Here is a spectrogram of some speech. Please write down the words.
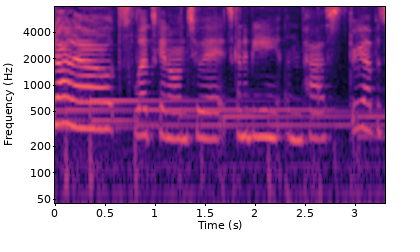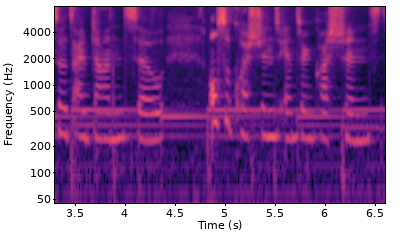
Shout outs, let's get on to it. It's gonna be in the past three episodes I've done, so also questions, answering questions.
